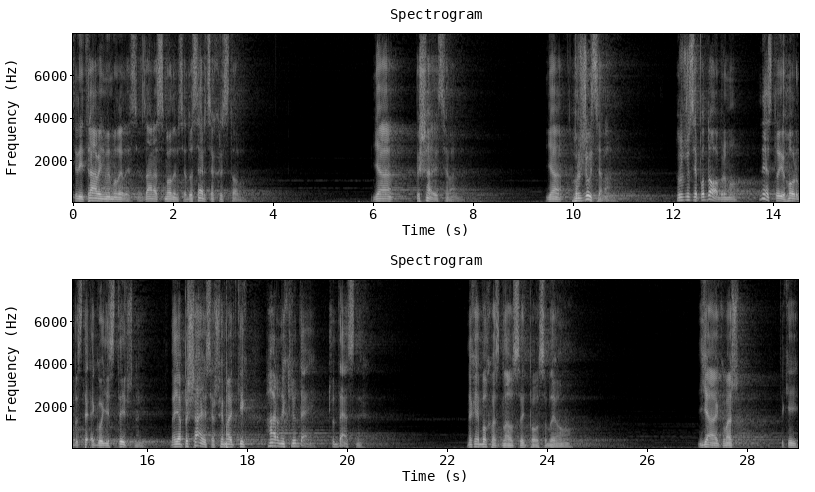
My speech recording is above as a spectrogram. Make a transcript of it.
Цілий травень ми молилися. Зараз молимося до серця Христова. Я пишаюся вами. Я горжуся вами. Горжуся по-доброму, не з тої гордості егоїстичної. Але я пишаюся, що я маю таких гарних людей, чудесних. Нехай Бог вас благословить по-особливому. Я, як ваш такий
